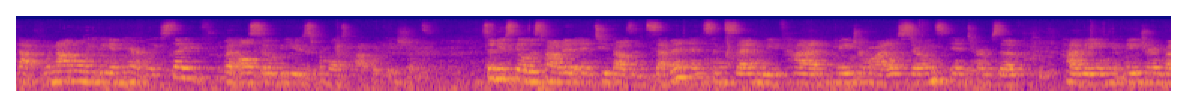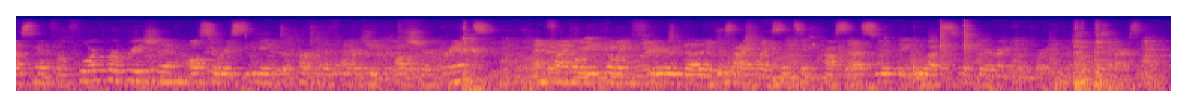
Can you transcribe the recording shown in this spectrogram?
that would not only be inherently safe, but also be used for multiple applications. So NuScale was founded in 2007, and since then we've had major milestones in terms of having major investment from Fluor Corporation, also receiving Department of Energy cost share grants, and finally going through the design licensing process with the U.S. Nuclear Regulatory Commission, NRC.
